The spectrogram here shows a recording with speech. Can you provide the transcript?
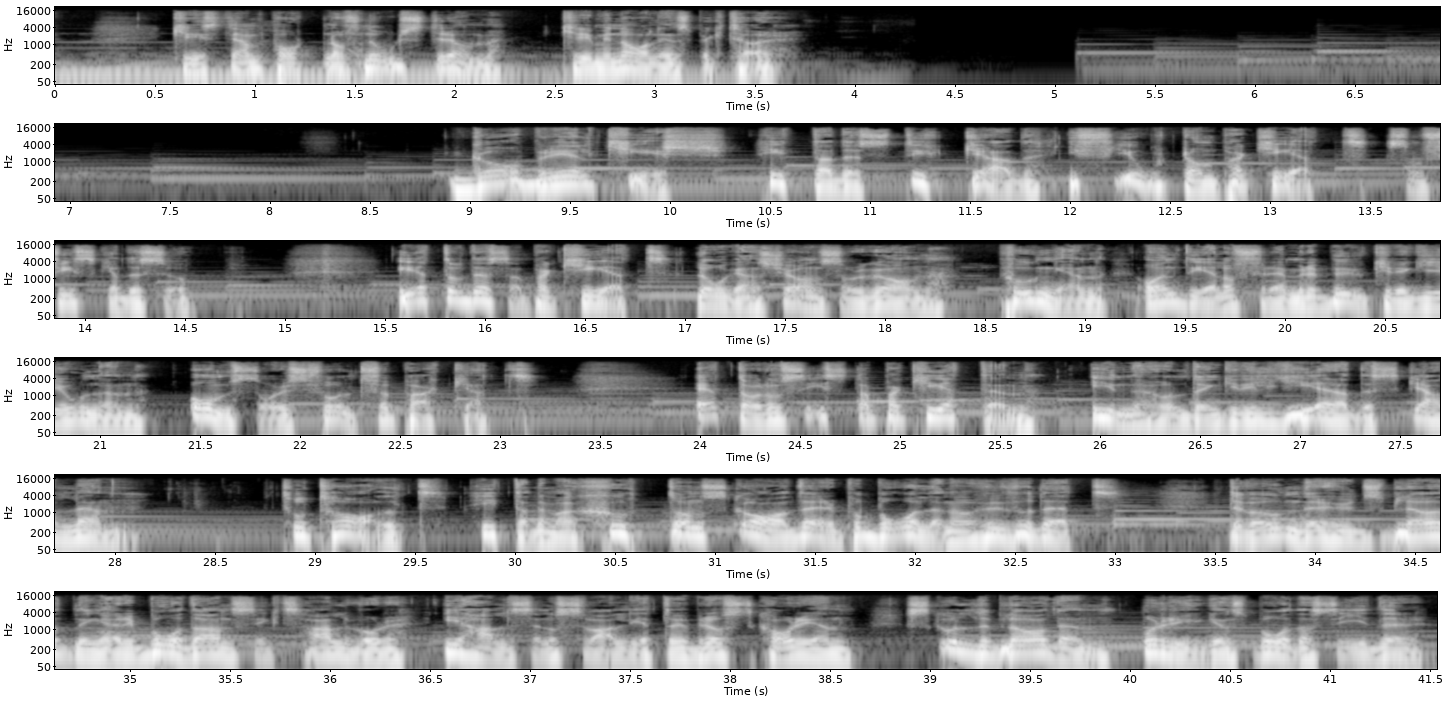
Christian Portnoff Nordström, kriminalinspektör. Gabriel Kirsch hittades styckad i 14 paket som fiskades upp. I ett av dessa paket låg hans könsorgan, pungen och en del av främre bukregionen omsorgsfullt förpackat. Ett av de sista paketen innehöll den griljerade skallen. Totalt hittade man 17 skador på bålen och huvudet. Det var underhudsblödningar i båda ansiktshalvor, i halsen och svalget och i bröstkorgen, skulderbladen och ryggens båda sidor.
